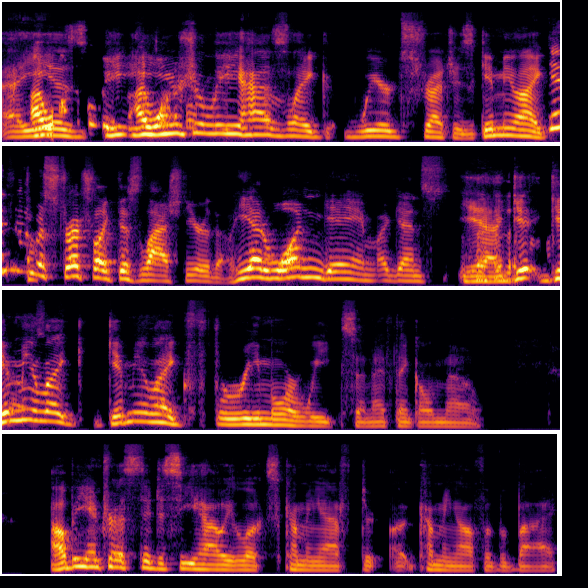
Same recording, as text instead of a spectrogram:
Uh, he I is. believe- He, he usually has like weird stretches. Give me like He didn't have a stretch like this last year though. He had one game against. Yeah, get give me like give me like three more weeks, and I think I'll know. I'll be interested to see how he looks coming after uh, coming off of a bye.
